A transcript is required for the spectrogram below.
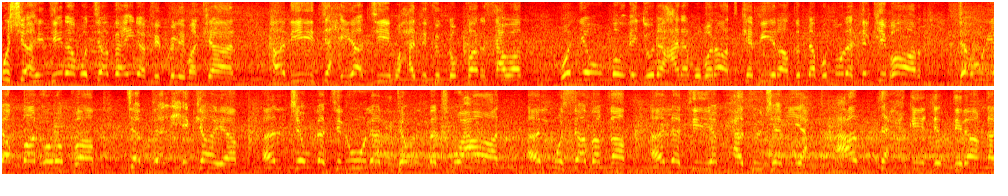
مشاهدينا متابعينا في كل مكان. هذه تحياتي محدثكم فارس عوض واليوم موعدنا على مباراة كبيرة ضمن بطولة الكبار دوري أبطال أوروبا. تبدأ الحكاية الجولة الأولى لدوري المجموعات المسابقة التي يبحث الجميع عن تحقيق انطلاقة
